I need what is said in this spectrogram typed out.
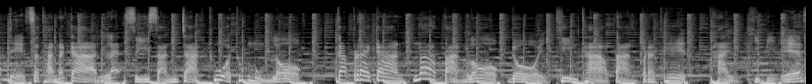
อัปเดตสถานการณ์และสีสันจากทั่วทุกมุมโลก กับรายการหน้าต่างโลกโดยทีมข่าวต่างประเทศไทย PBS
